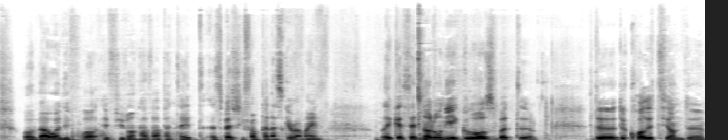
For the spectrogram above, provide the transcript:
Well, that one if well if you don't have apatite, especially from Panasqueira, mine. Like I said, not only it glows, but uh, the the quality on the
